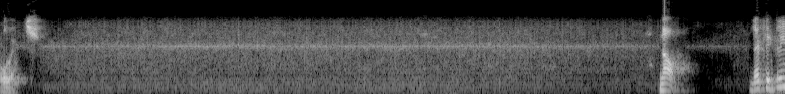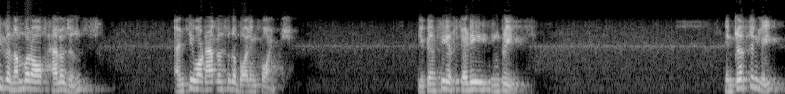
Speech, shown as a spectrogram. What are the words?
OH Now, let's increase the number of halogens and see what happens to the boiling point. You can see a steady increase. Interestingly,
